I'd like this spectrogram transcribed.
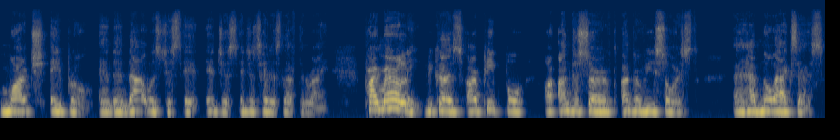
March, April, and then that was just it. It just it just hit us left and right. Primarily because our people are underserved, under resourced, and have no access.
